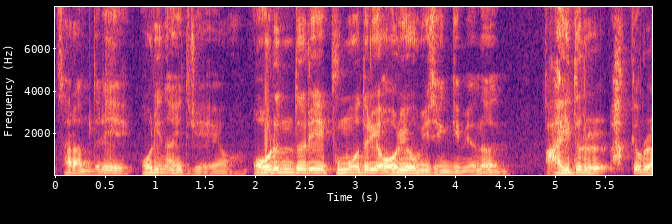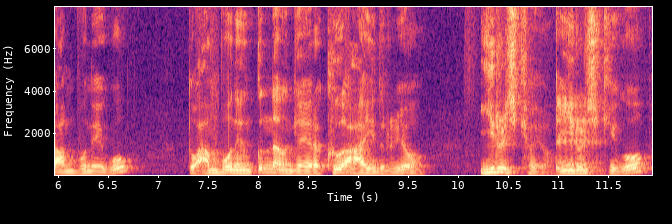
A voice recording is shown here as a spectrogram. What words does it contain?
사람들이 어린아이들이에요. 어른들이 부모들이 어려움이 생기면은 아이들을 학교를 안 보내고 또 안 보내는 끝나는 게 아니라 그 아이들을요 일을 시켜요. 네. 일을 시키고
